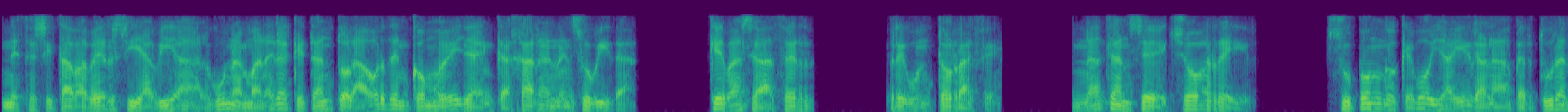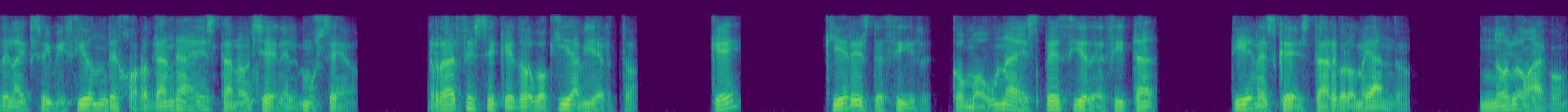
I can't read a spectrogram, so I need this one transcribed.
Necesitaba ver si había alguna manera que tanto la orden como ella encajaran en su vida. ¿Qué vas a hacer? preguntó Rafe. Nathan se echó a reír. Supongo que voy a ir a la apertura de la exhibición de Jordana esta noche en el museo. Rafe se quedó boquiabierto. ¿Qué? ¿Quieres decir, como una especie de cita? Tienes que estar bromeando. No lo hago.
